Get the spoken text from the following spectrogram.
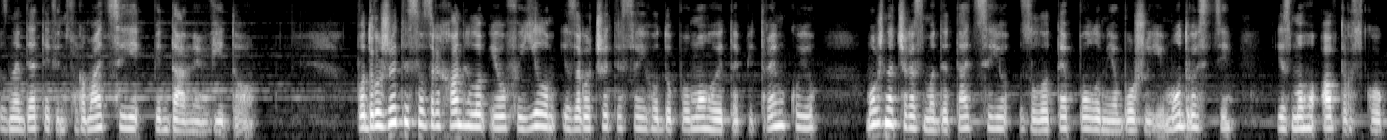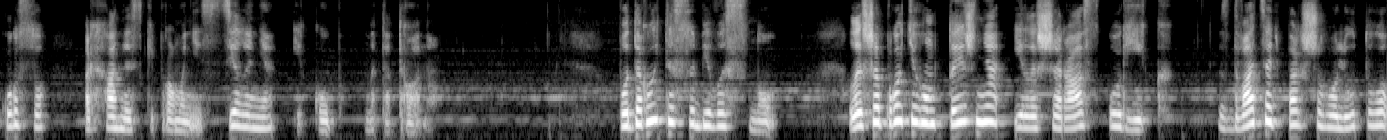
знайдете в інформації під даним відео. Подружитися з Архангелом Іофеїлом і заручитися його допомогою та підтримкою можна через медитацію Золоте полум'я Божої мудрості із мого авторського курсу Архангельські промені зцілення і куб Метатрона. Подаруйте собі весну лише протягом тижня і лише раз у рік з 21 лютого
